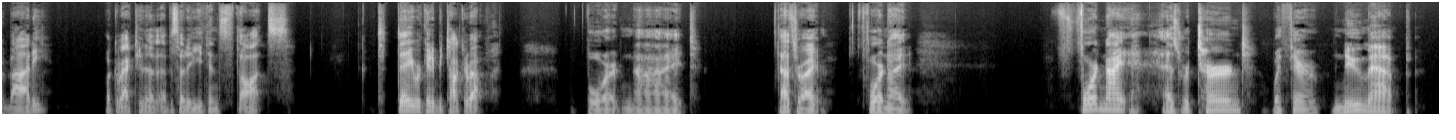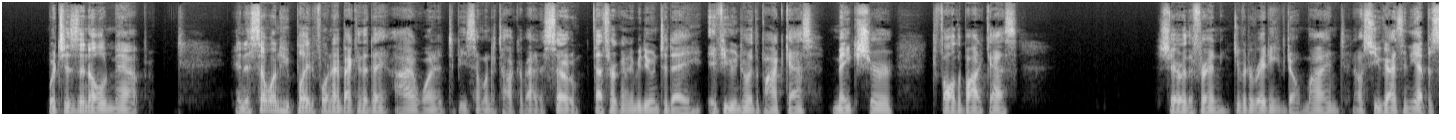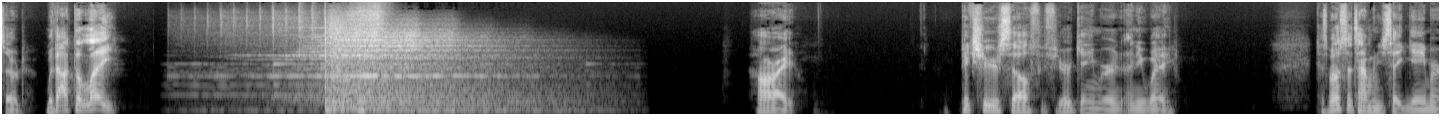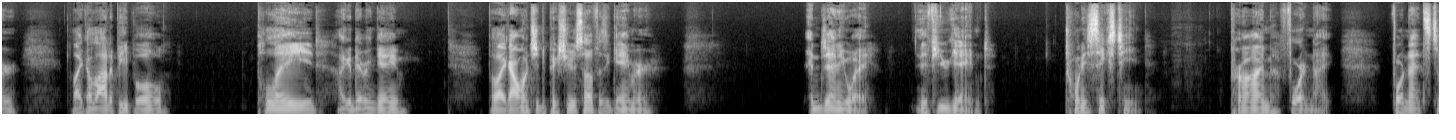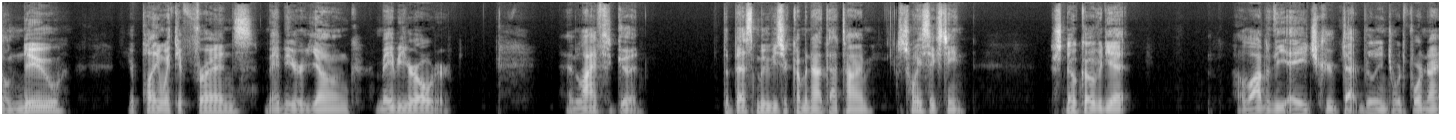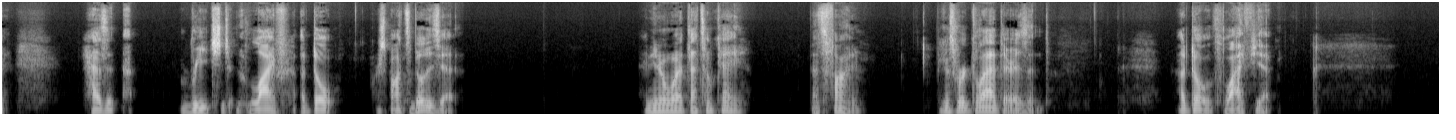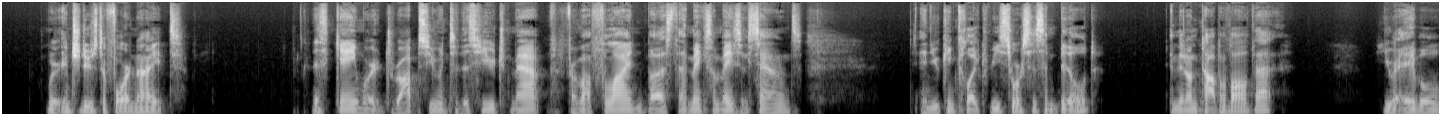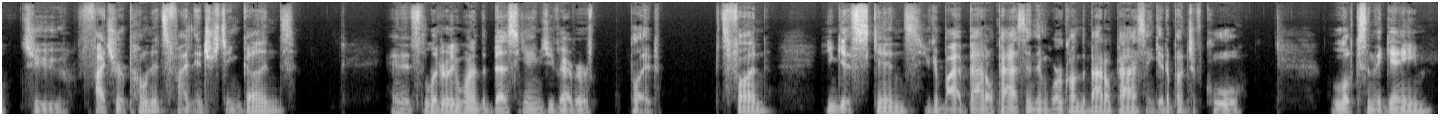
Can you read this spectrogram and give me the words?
everybody. Welcome back to another episode of Ethan's Thoughts. Today, we're going to be talking about Fortnite. That's right, Fortnite. Fortnite has returned with their new map, which is an old map. And as someone who played Fortnite back in the day, I wanted to be someone to talk about it. So that's what we're going to be doing today. If you enjoy the podcast, make sure to follow the podcast, share with a friend, give it a rating if you don't mind. And I'll see you guys in the episode without delay. All right. Picture yourself if you're a gamer in any way. Because most of the time, when you say gamer, like a lot of people played like a different game. But like, I want you to picture yourself as a gamer. And anyway, if you gamed 2016, prime Fortnite. Fortnite's still new. You're playing with your friends. Maybe you're young. Maybe you're older. And life's good. The best movies are coming out that time. It's 2016. There's no COVID yet. A lot of the age group that really enjoyed Fortnite hasn't reached life adult responsibilities yet. And you know what? That's okay. That's fine. Because we're glad there isn't adult life yet. We're introduced to Fortnite, this game where it drops you into this huge map from a flying bus that makes amazing sounds and you can collect resources and build. And then on top of all of that, you are able to fight your opponents, find interesting guns, and it's literally one of the best games you've ever played. It's fun. You can get skins, you can buy a battle pass and then work on the battle pass and get a bunch of cool looks in the game.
